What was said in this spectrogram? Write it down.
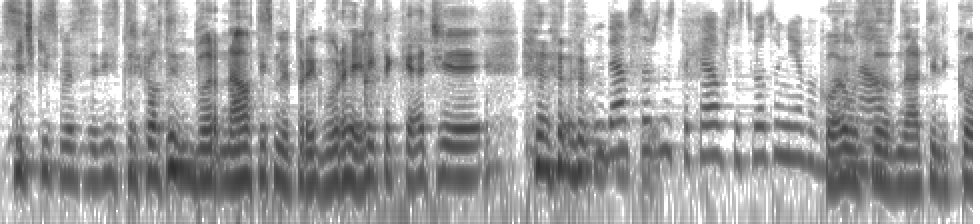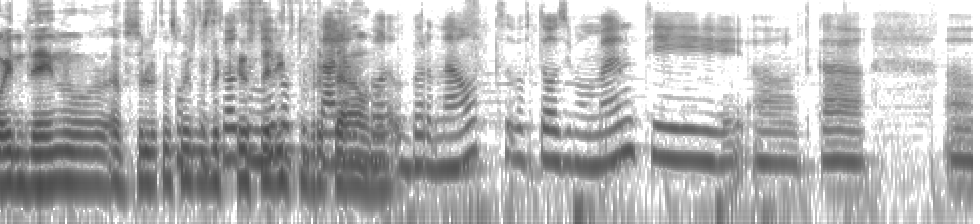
всички сме с един страхотен бърнаут и сме прегорели, така че да, всъщност така обществото ни е в кой е бърнаут. осъзнат или кой не, но абсолютно сме го Обществото ни е закъсали в тотален бърнаут в този момент и а, така а,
